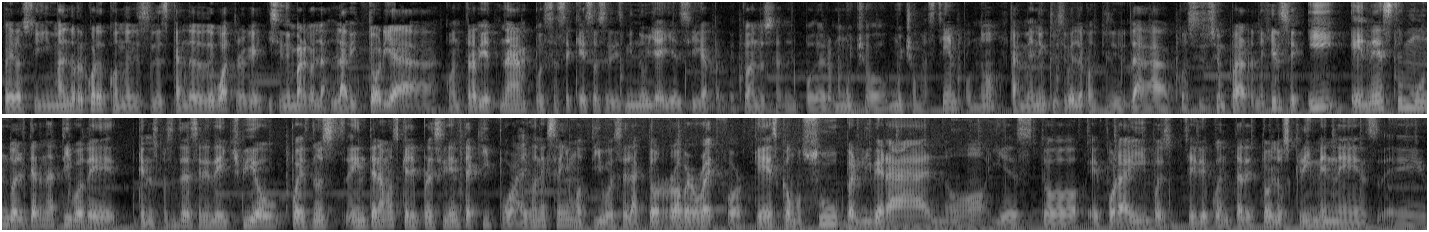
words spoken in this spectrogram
pero si mal no recuerdo, con él es el escándalo de Watergate, y sin embargo la, la victoria contra Vietnam pues hace que eso se disminuya y él siga perpetuándose en el poder mucho, mucho más tiempo, ¿no? Cambiando inclusive la, la constitución para reelegirse. Y en este mundo alternativo de que nos presenta la serie de HBO, pues nos enteramos que el presidente aquí, por algún extraño motivo, es el actor Robert Redford, que es como súper liberal, ¿no? Y esto, eh, por ahí, pues se dio cuenta de todos los crímenes eh,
